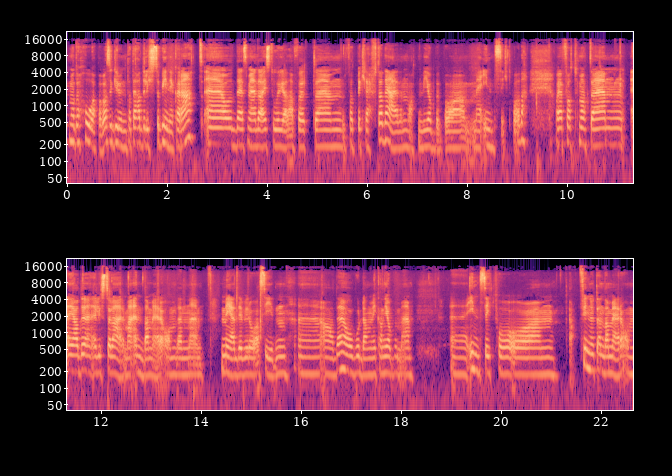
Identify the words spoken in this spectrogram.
på en måte håpet på, altså Grunnen til at jeg hadde lyst til å begynne i karat, eh, og det som jeg da i stor grad har fått, um, fått bekrefta, det er den måten vi jobber på med innsikt på. Da. Og Jeg har fått på en måte, jeg hadde lyst til å lære meg enda mer om den mediebyråsiden uh, av det, og hvordan vi kan jobbe med uh, innsikt på å um, ja, finne ut enda mer om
